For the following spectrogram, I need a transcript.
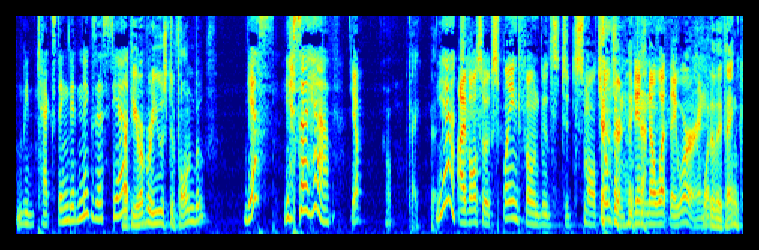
I mean, texting didn't exist yet. have you ever used a phone booth? Yes, yes, I have. Yep. Oh, okay. Yeah, I've also explained phone booths to small children who didn't know what they were, and What do they think?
